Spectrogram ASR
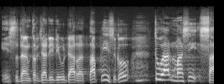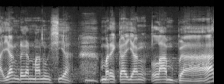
sedang terjadi di udara, tapi suku, Tuhan masih sayang dengan manusia. Mereka yang lambat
